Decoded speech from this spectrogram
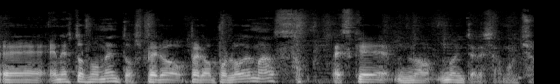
eh, en estos momentos pero, pero por lo demás es que no, no interesa mucho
